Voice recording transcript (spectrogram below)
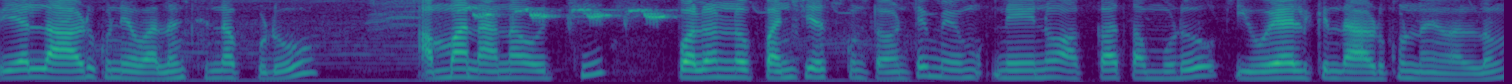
ఉయ్యాల్లో ఆడుకునే వాళ్ళం చిన్నప్పుడు. అమ్మ నాన్న వచ్చి పొలంలో పని చేసుకుంటా ఉంటే మేము నేను అక్క తమ్ముడు ఈ ఉయ్యాల కింద ఆడుకునే వాళ్ళం.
